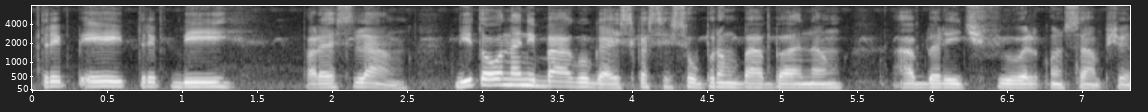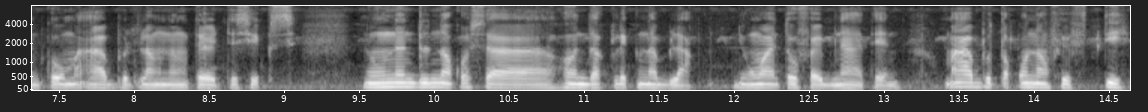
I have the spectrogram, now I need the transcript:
Trip A, trip B, pares lang. Dito ako nanibago guys kasi sobrang baba ng average fuel consumption kung maabot lang ng 36. Nung nandun ako sa Honda Click na black, yung 125 natin, maabot ako ng 50.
